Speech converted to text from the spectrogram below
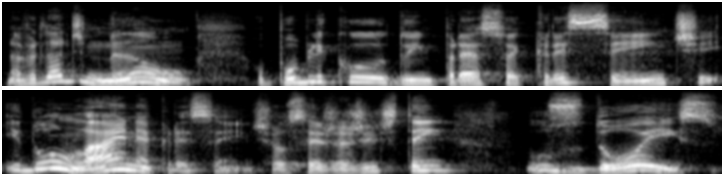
Na verdade, não. O público do impresso é crescente e do online é crescente. Ou seja, a gente tem os dois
